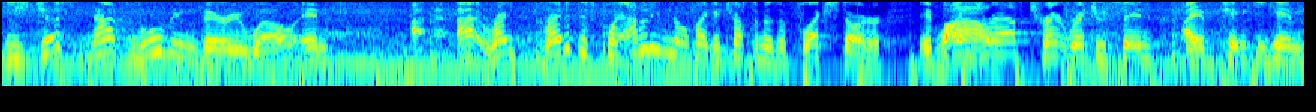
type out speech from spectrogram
he's just not moving very well. And I, I, right, right at this point, I don't even know if I can trust him as a flex starter. If I draft Trent Richardson, I am taking him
